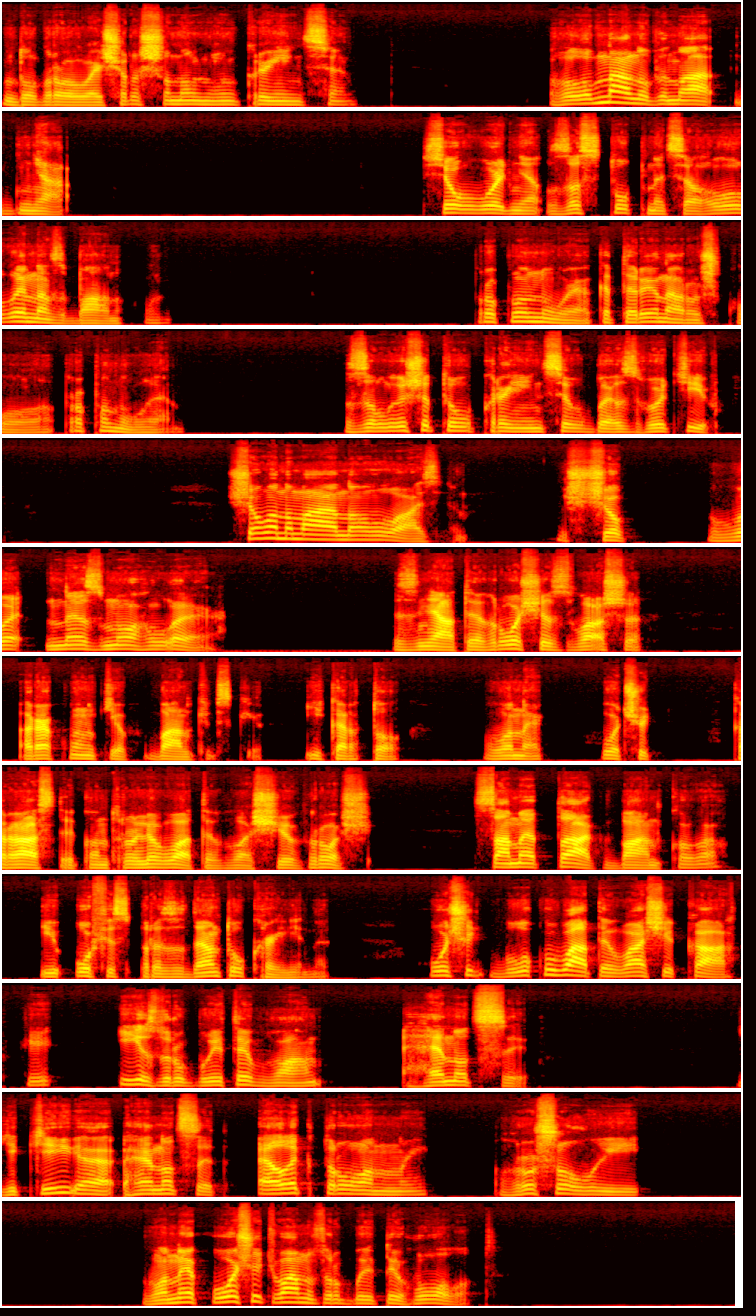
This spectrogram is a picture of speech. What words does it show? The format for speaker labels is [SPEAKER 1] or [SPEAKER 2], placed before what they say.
[SPEAKER 1] Доброго вечора, шановні українці. Головна новина дня. Сьогодні заступниця голови Нацбанку пропонує Катерина Рожкова пропонує залишити українців без готівки. Що вона має на увазі? Щоб ви не змогли зняти гроші з ваших рахунків банківських і карток. Вони хочуть красти контролювати ваші гроші. Саме так банкова і Офіс президента України хочуть блокувати ваші картки і зробити вам геноцид. Який геноцид? Електронний, грошовий. Вони хочуть вам зробити голод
